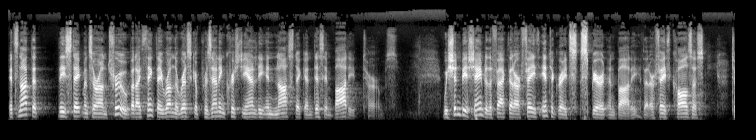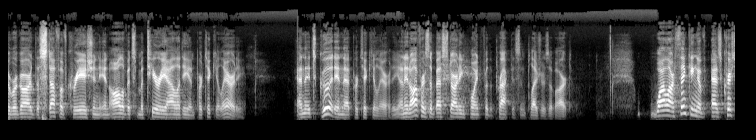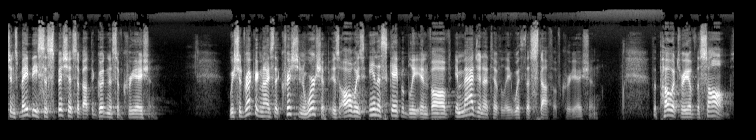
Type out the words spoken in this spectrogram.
It's not that these statements are untrue, but I think they run the risk of presenting Christianity in Gnostic and disembodied terms. We shouldn't be ashamed of the fact that our faith integrates spirit and body, that our faith calls us to regard the stuff of creation in all of its materiality and particularity. And it's good in that particularity, and it offers the best starting point for the practice and pleasures of art. While our thinking of as Christians may be suspicious about the goodness of creation, we should recognize that Christian worship is always inescapably involved imaginatively with the stuff of creation. The poetry of the Psalms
